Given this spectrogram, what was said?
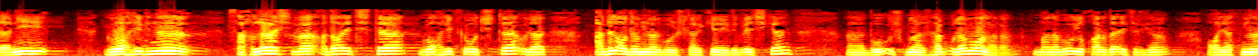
Ya'ni guvohlikni saqlash va ado etishda guvohlikka o'tishda ular adil odamlar bo'lishlari kerak deb aytishgan e, bu uch mazhab ulamolari. Mana bu yuqorida aytilgan oyatni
